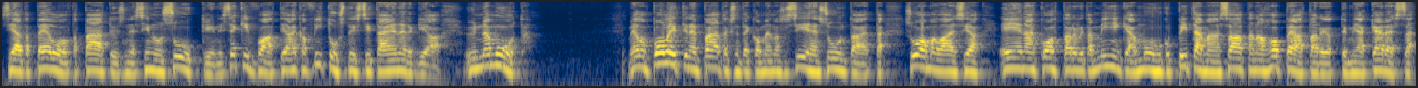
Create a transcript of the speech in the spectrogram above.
sieltä pellolta päätyy sinne sinun suukkiin, niin sekin vaatii aika vitusti sitä energiaa ynnä muuta. Meillä on poliittinen päätöksenteko menossa siihen suuntaan, että suomalaisia ei enää kohta tarvita mihinkään muuhun kuin pitämään saatana hopeatarjottimia kädessä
